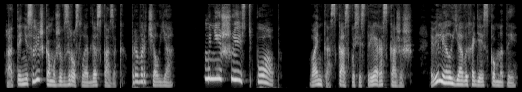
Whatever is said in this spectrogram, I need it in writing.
«А ты не слишком уже взрослая для сказок?» – проворчал я. «Мне шесть, пап». «Ванька, сказку сестре расскажешь», – велел я, выходя из комнаты.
